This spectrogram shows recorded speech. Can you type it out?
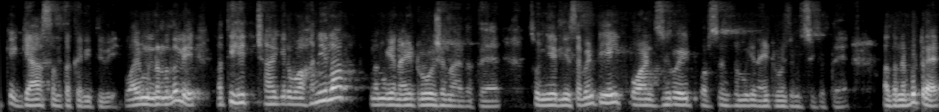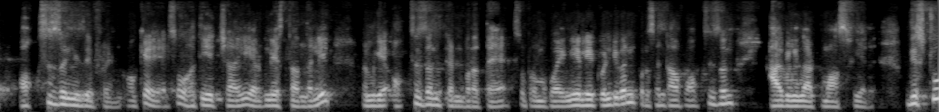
okay gas ಅಂತ ಕರಿತೀವಿ. ವಾಯುಮಂಡಲದಲ್ಲಿ ಅತಿ ಹೆಚ್ಚಾಗಿರುವ ಅನಿಲ ನಮಗೆ ನೈಟ್ರೋಜನ್ ಆಗುತ್ತೆ. So nearly seventy eight point zero eight percent ನಮಗೆ ನೈಟ್ರೋಜನ್ ಸಿಗುತ್ತೆ. ಅದನ್ನ ಬಿಟ್ರೆ oxygen is friend okay so ಅತಿ ಹೆಚ್ಚಾಗಿ ಎರಡನೇ ಸ್ಥಾನದಲ್ಲಿ ನಮಗೆ ಆಕ್ಸಿಜನ್ ಕಂಡು ಬರುತ್ತೆ ಸೊ ಪ್ರಮುಖವಾಗಿ nearly twenty one percent of oxygen having in atmosphere this two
